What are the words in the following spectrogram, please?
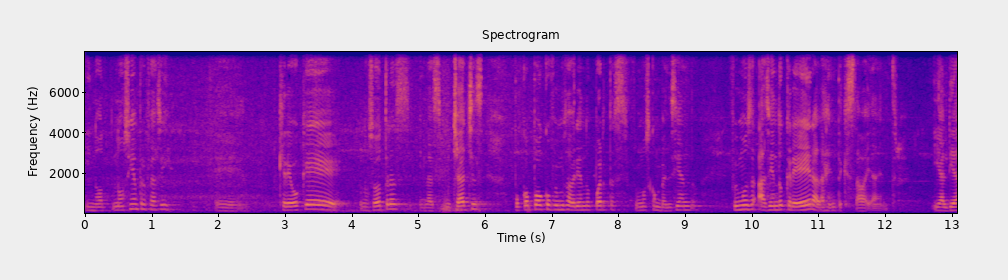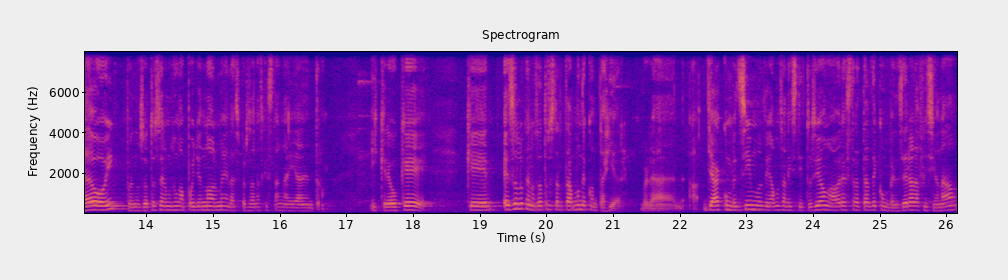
y no, no siempre fue así. Eh, creo que nosotras y las muchachas poco a poco fuimos abriendo puertas, fuimos convenciendo, fuimos haciendo creer a la gente que estaba ahí adentro. Y al día de hoy, pues nosotros tenemos un apoyo enorme de las personas que están ahí adentro. Y creo que, que eso es lo que nosotros tratamos de contagiar, ¿verdad? Ya convencimos, digamos, a la institución, ahora es tratar de convencer al aficionado.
